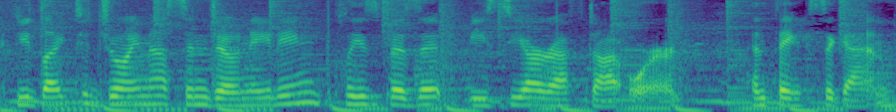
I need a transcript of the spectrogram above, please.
If you'd like to join us in donating, please visit bcrf.org. And thanks again.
